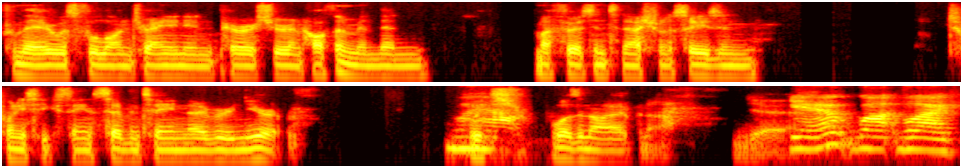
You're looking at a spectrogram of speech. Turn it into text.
from there, it was full on training in Perisher and Hotham. And then my first international season, 2016 17, over in Europe, Wow. which was an eye opener. Yeah. yeah. Why? Why?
